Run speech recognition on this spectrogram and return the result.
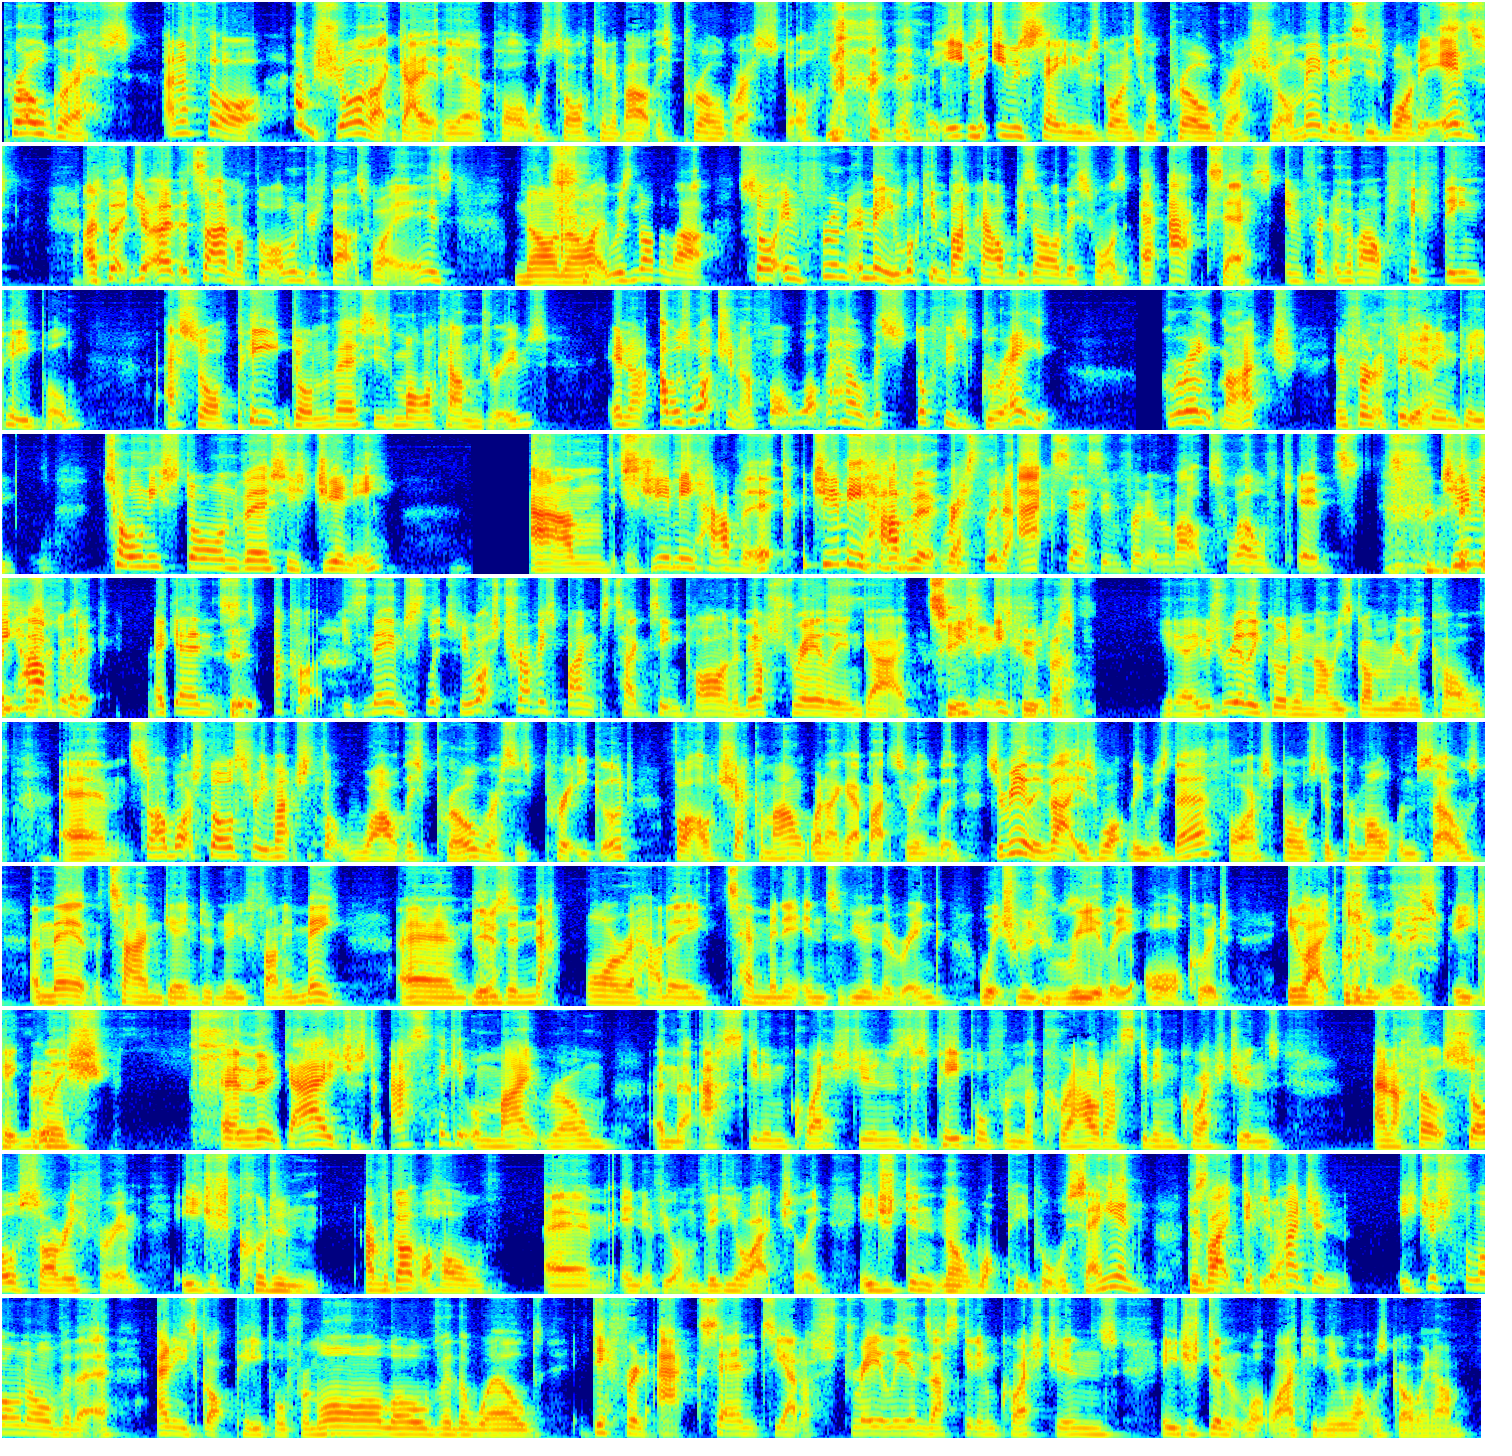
Progress. And I thought, I'm sure that guy at the airport was talking about this progress stuff. he was he was saying he was going to a progress show. Maybe this is what it is. I thought at the time I thought I wonder if that's what it is. No, no, it was none of that. So in front of me, looking back how bizarre this was, at Axxess, in front of about 15 people, I saw Pete Dunne versus Mark Andrews And I, I was watching. I thought, what the hell? This stuff is great. Great match in front of Yeah. 15 people. Toni Storm versus Jinny. And Jimmy Havoc, Jimmy Havoc wrestling at Axxess in front of about 12 kids. Jimmy Havoc against I can't, his name slips me. What's Travis Banks' tag team partner, the Australian guy? TK Cooper. yeah, he was really good, and now he's gone really cold. Um, so I watched those three matches. I thought, wow, this progress is pretty good. Thought I'll check them out when I get back to England. So really, that is what they was there for, I suppose, to promote themselves. And they at the time gained a new fan in me. Um, there Yeah. was a Nakamura had a ten minute interview in the ring, which was really awkward. He like couldn't really speak English. And the guys just asked, I think it was Mike Rome, and they're asking him questions. There's people from the crowd asking him questions. And I felt so sorry for him. He just couldn't. I forgot the whole um, interview on video, actually. He just didn't know what people were saying. There's like different. Yeah. Imagine he's just flown over there and he's got people from all over the world, different accents. He had Australians asking him questions. He just didn't look like he knew what was going on.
